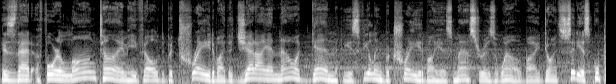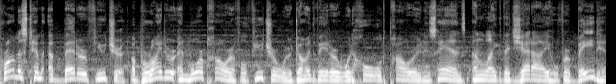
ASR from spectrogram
is that for a long time he felt betrayed by the Jedi and now again he is feeling betrayed by his master as well, by Darth Sidious, who promised him a better future, a brighter and more powerful future where Darth Vader would hold power in his hands, unlike the Jedi who forbade him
